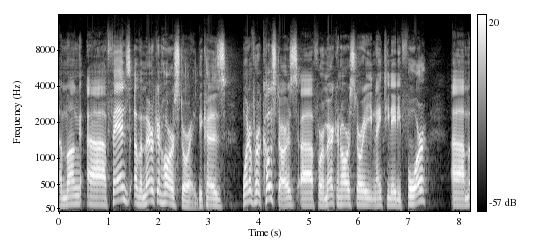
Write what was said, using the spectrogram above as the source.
among uh, fans of American Horror Story because one of her co-stars uh, for American Horror Story 1984, um,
